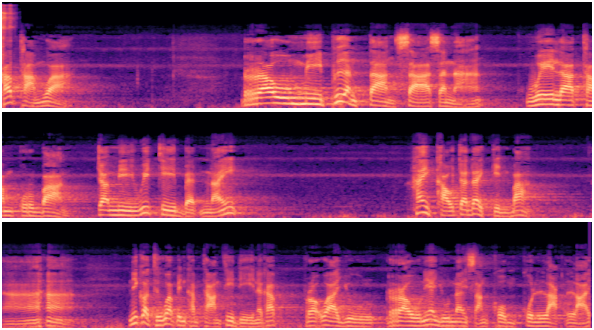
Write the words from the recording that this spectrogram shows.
เขาถามว่า เรามีเพื่อนต่างศาสนา เวลาทำกุรบาน จะมีวิธีแบบไหน ให้เขาจะได้กินบ้างอ่านี่ก็ถือว่าเป็นคำถามที่ดีนะครับ เพราะว่าอยู่เราเนี่ยอยู่ในสังคมคนหลากหลาย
